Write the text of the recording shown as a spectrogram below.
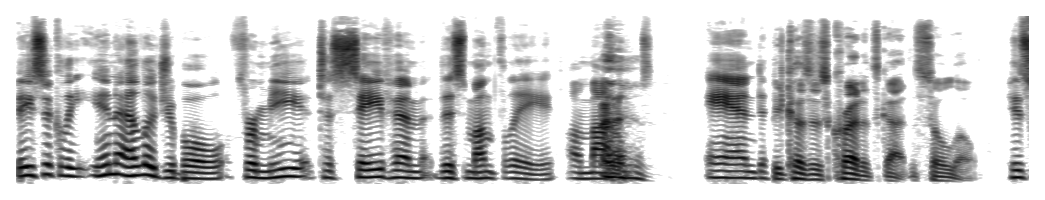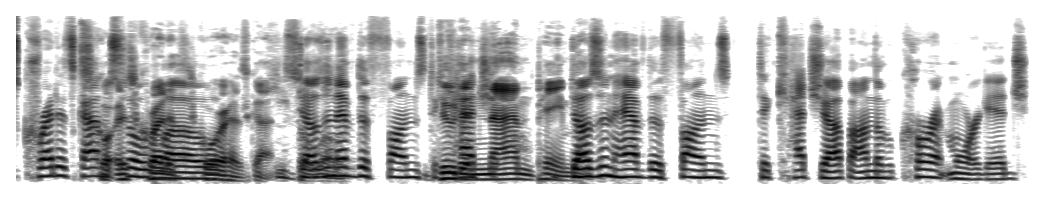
basically ineligible for me to save him this monthly amount. and Because his credit's gotten so low. his credit's gotten Score- so his credit low. score has gotten he so doesn't low have the funds to due catch to non-payment. doesn't have the funds to catch up on the current mortgage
